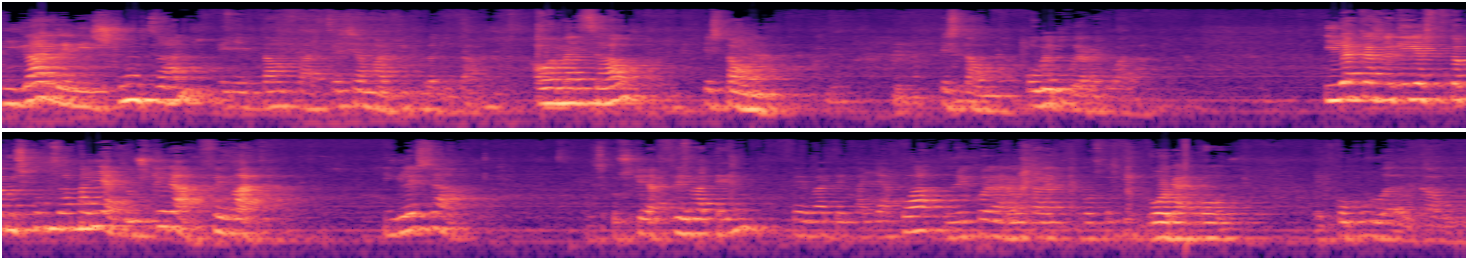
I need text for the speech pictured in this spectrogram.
bigarren hizkuntzan egin tauta atzesa matrikulatuta. Hau emaitza zau, ez da ona. Ez da ona, hobetu errekoa da. Irakasle egaztutako hizkuntzan mailak, euskera, fe bat. Inglesa, euskera, fe baten, fe baten mailakoa, uneko larrota bat bostotik gorako e, kopurua daukagu.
